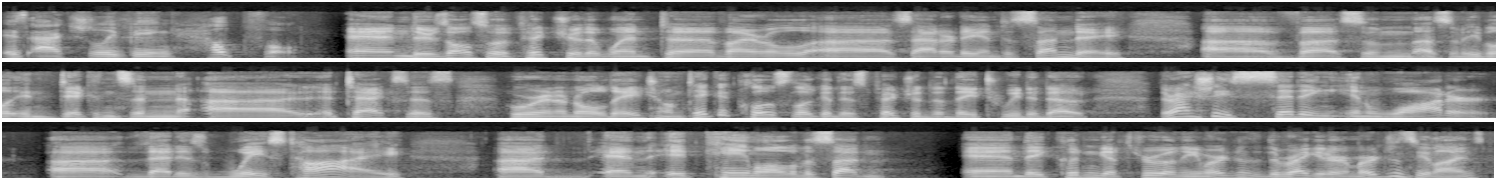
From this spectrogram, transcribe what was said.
is actually being helpful. And there's also a picture that went uh, viral uh, Saturday into Sunday of uh, some uh, some people in Dickinson, uh, Texas, who are in an old age home. Take a close look at this picture that they tweeted out. They're actually sitting in water uh, that is waist high, and it came all of a sudden and they couldn't get through on the emergency, the regular emergency lines.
